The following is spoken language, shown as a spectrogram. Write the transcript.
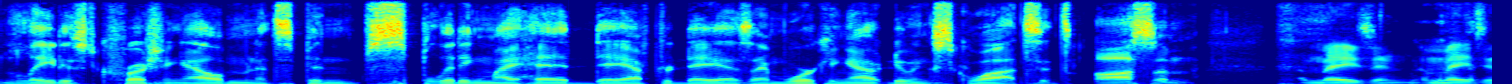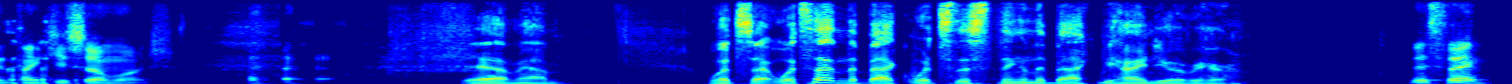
latest crushing album and it's been splitting my head day after day as I'm working out doing squats. It's awesome. Amazing. Amazing. Thank you so much. yeah, man. What's that? What's that in the back? What's this thing in the back behind you over here? This thing?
